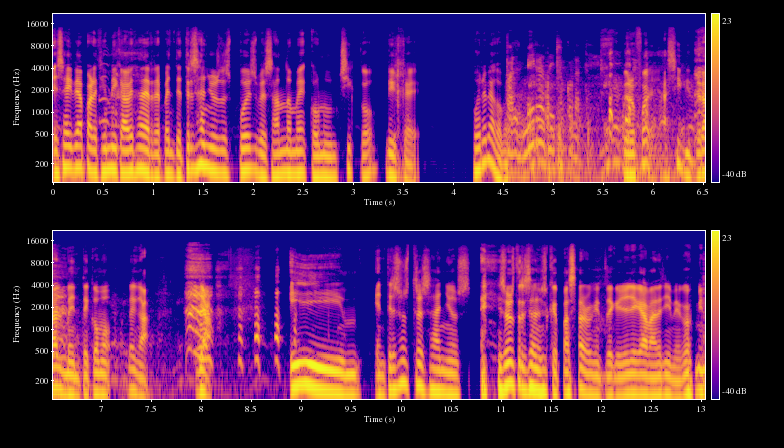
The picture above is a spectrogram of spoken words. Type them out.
esa idea apareció en mi cabeza de repente, tres años después, besándome con un chico, dije, pues le voy a comer. Pero fue así, literalmente, como, venga, ya. Y entre esos tres años, esos tres años que pasaron entre que yo llegué a Madrid y me comí,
